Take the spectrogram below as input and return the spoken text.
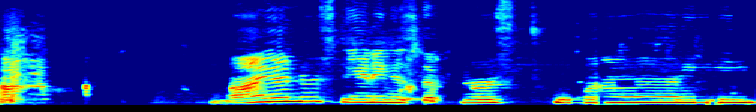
Uh, My understanding is the first twenty.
